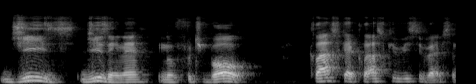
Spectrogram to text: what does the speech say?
diz, dizem, né, no futebol, clássico é clássico e vice-versa.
